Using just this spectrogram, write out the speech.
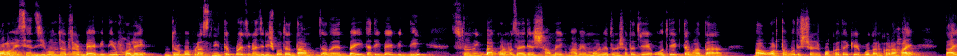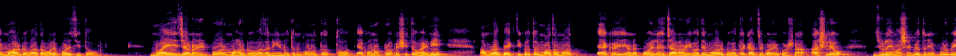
বলা হয়েছে জীবনযাত্রার ব্যয় বৃদ্ধির ফলে দ্রব্য প্লাস নিত্য প্রয়োজনীয় জিনিসপত্রের দাম, যাতায়াত ব্যয় ইত্যাদি ব্যয় বৃদ্ধি, শ্রমিক বা কর্মচারীদের সাময়িকভাবে মূল বেতনের সাথে যে অতিরিক্ত ভাতা বা অর্থ প্রতিষ্ঠানের পক্ষ থেকে প্রদান করা হয়, তাই মহার্ঘ ভাতা বলে পরিচিত। নয়ই জানুয়ারির পর মহার্ঘ ভাতা নিয়ে নতুন কোনো তথ্য এখনও প্রকাশিত হয়নি। আমরা ব্যক্তিগত মতামত একই মানে পয়লা জানুয়ারি হতে মহার্ঘ ভাতা কার্যকরের ঘোষণা আসলেও জুলাই মাসের বেতনের পূর্বে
